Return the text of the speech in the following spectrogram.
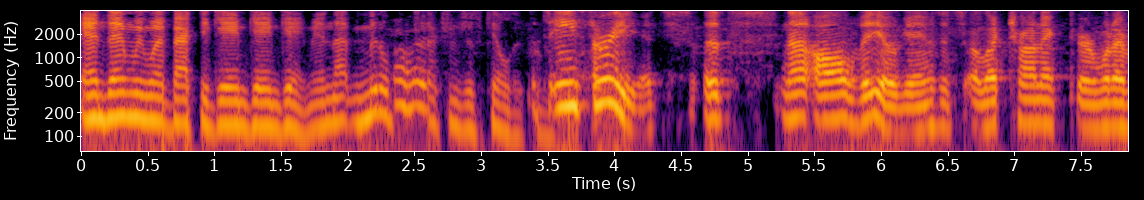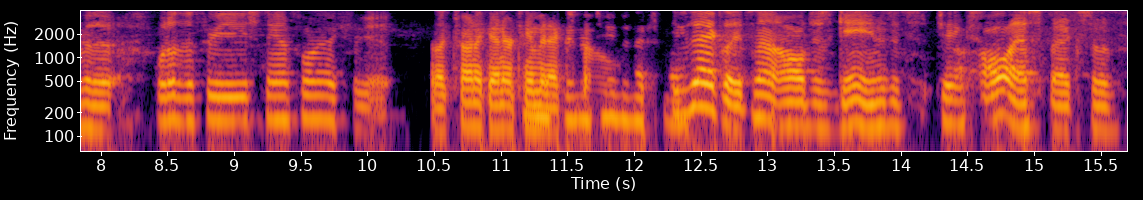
and then we went back to game, game, game, and that middle it- section just killed it. For It's me. E3. It's it's not all video games. It's electronic or whatever the what do the three stand for? I forget. Electronic Entertainment Expo. Entertainment Expo. Exactly. It's not all just games. It's Jinx. all aspects of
